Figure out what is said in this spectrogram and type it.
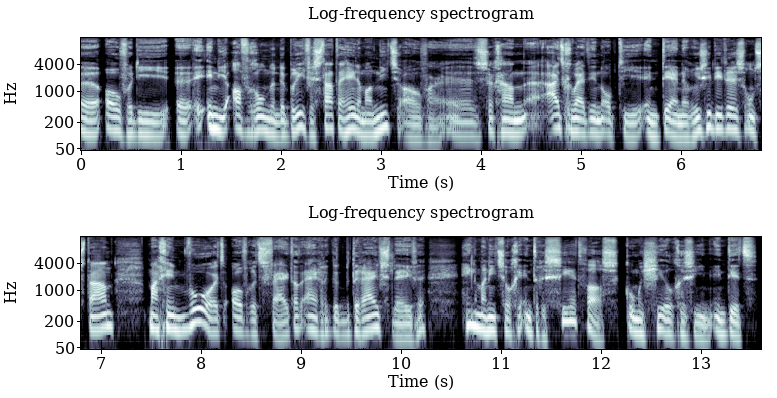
eh, over die, eh, in die afrondende brieven staat er helemaal niets over. Eh, ze gaan uitgebreid in op die interne ruzie die er is ontstaan. Maar geen woord over het feit dat eigenlijk het bedrijfsleven helemaal niet zo geïnteresseerd was, commercieel gezien, in dit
